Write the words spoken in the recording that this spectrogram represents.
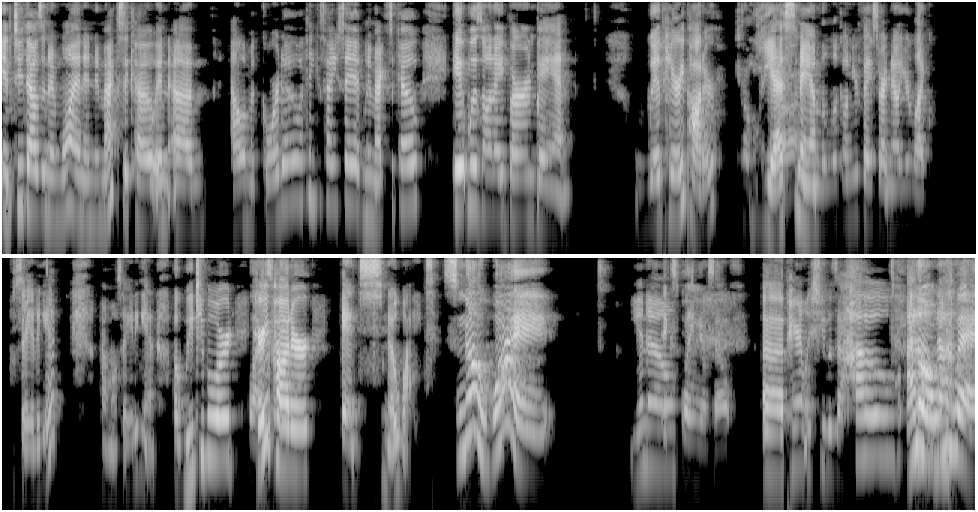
in 2001 in New Mexico, in um, Alamogordo, I think is how you say it, New Mexico, it was on a burn ban with Harry Potter. Oh yes, God. ma'am. The look on your face right now, you're like, say it again. I'm gonna say it again. A Ouija board, Harry. Potter, and Snow White. Snow White. You know, Explain yourself. uh, apparently she was a hoe. I no don't know. way.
